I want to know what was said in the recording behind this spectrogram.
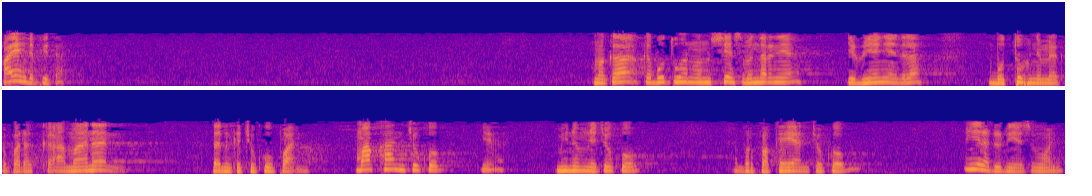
Payah hidup kita. Maka kebutuhan manusia sebenarnya di dunianya adalah butuhnya mereka pada keamanan dan kecukupan. Makan cukup, ya. Minumnya cukup. Berpakaian cukup. Inilah dunia semuanya.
